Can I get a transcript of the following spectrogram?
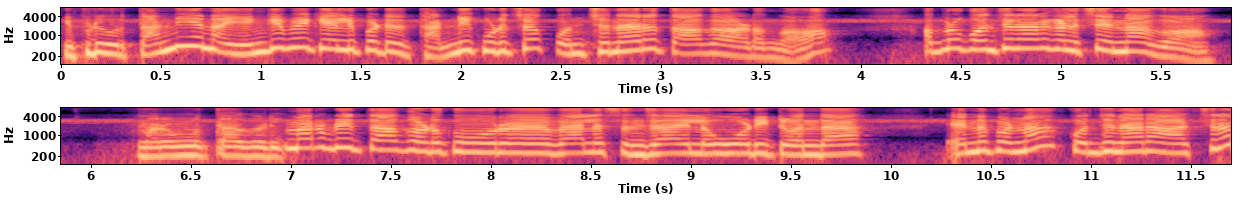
இப்படி ஒரு தண்ணியை நான் எங்கேயுமே கேள்விப்பட்டது. தண்ணி குடிச்சா கொஞ்ச நேரம் தாகம் அடங்கும். அப்புறம் கொஞ்ச நேரம் கழிச்சு என்ன ஆகும் மறுபடியும் தாகடி மறுபடியும் தாகம் எடுக்கும் ஒரு வேலை செஞ்சா இல்லை ஓடிட்டு வந்தா என்ன பண்ணா? கொஞ்ச நேரம் ஆச்சுன்னா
